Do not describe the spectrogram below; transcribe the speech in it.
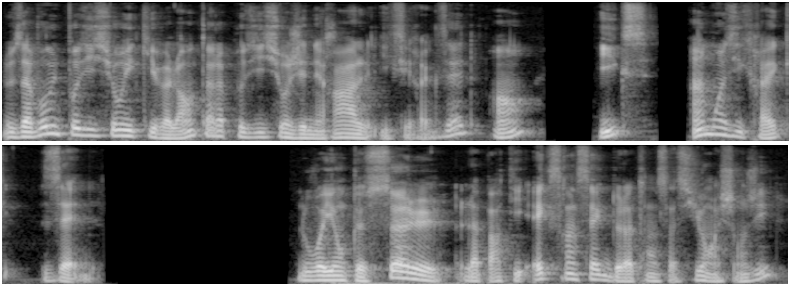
nous avons une position équivalente à la position générale x, y, z en x 1 moins y, z nous voyons que seule la partie extrinsèque de la translation a changé,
